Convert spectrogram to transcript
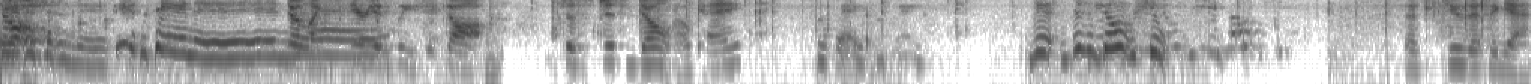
No. No, like seriously, stop. Just, just don't. Okay. Okay. Ju- Just don't shoot. Let's do this again.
